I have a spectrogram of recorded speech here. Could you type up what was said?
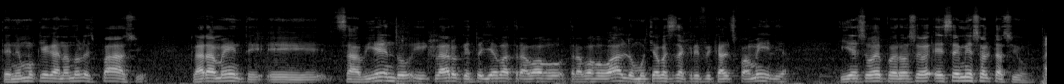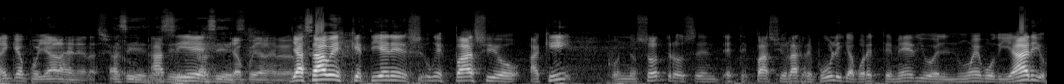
tenemos que ganando el espacio, claramente, eh, sabiendo, y claro que esto lleva trabajo, trabajo arduo, muchas veces sacrificar familia, y eso es, pero eso, esa es mi exaltación. Hay que apoyar a la generación. Así es. Así es. Así Hay que a la generación. Ya sabes que tienes un espacio aquí con nosotros en este espacio La República, por este medio, el nuevo diario,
